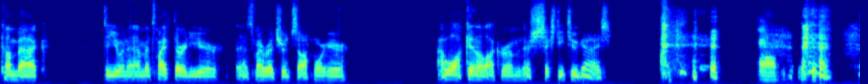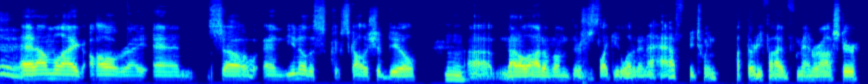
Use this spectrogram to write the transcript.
come back to UNM. It's my third year. It's my redshirt sophomore year. I walk in the locker room and there's 62 guys. Oh, and I'm like, all right. And so, and you know, the scholarship deal, Mhm. uh, not a lot of them. There's just like 11 and a half between a 35 man roster.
